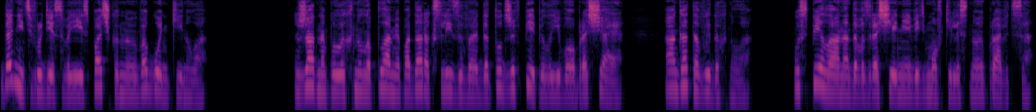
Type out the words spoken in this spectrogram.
да нить в руде своей испачканную в огонь кинула. Жадно полыхнуло пламя подарок, слизывая, да тут же в пепел его обращая. А Агата выдохнула. Успела она до возвращения ведьмовки лесной управиться.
